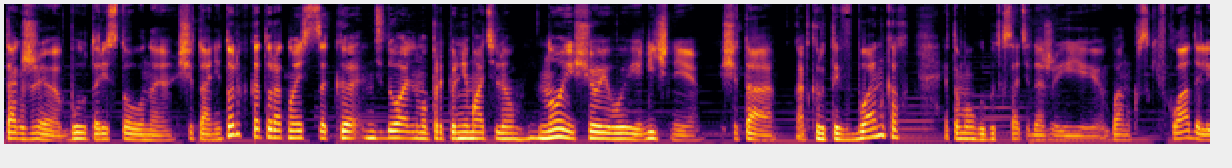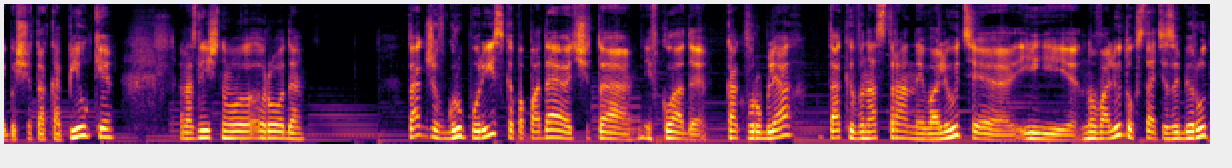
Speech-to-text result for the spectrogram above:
Также будут арестованы счета не только, которые относятся к индивидуальному предпринимателю, но еще его и личные счета, открытые в банках. Это могут быть, кстати, даже и банковские вклады, либо счета-копилки различного рода. Также в группу риска попадают счета и вклады как в рублях, так и в иностранной валюте. И, но валюту, кстати, заберут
